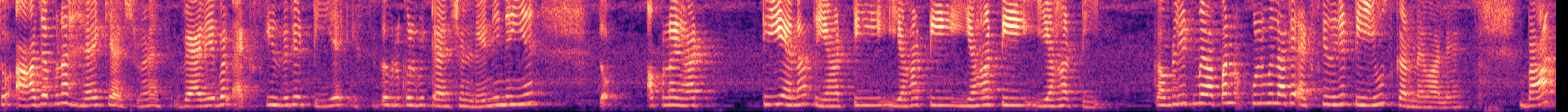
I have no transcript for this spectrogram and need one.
तो आज अपना है क्या स्टूडेंट्स वेरिएबल एक्स की जगह टी है, इससे तो बिल्कुल भी टेंशन लेनी नहीं है। तो अपना यहाँ टी है ना तो यहाँ टी यहाँ टी यहाँ टी यहाँ टी कंप्लीट में अपन कुल मिला के एक्स की जगह टी यूज़ करने वाले हैं। बात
